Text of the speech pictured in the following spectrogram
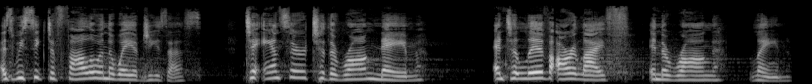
as we seek to follow in the way of Jesus to answer to the wrong name and to live our life in the wrong lane.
